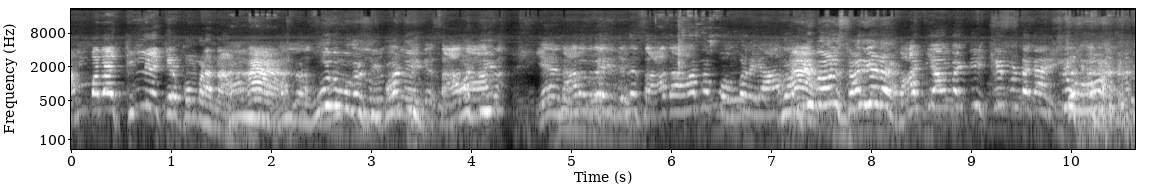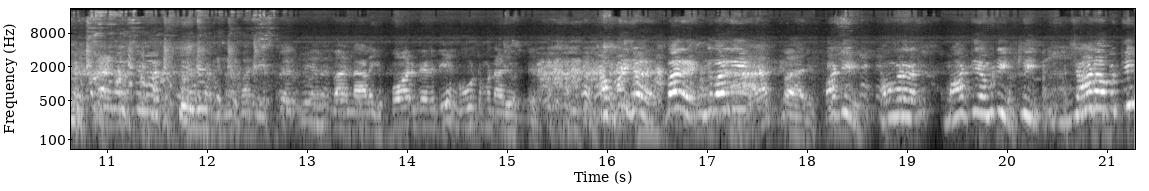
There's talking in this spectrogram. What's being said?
ஐம்பதா கிள்ளி வைக்கிற பொம்பளை நான். அந்த ஊது முகர்ச்சி பாட்டி ஏன் இது என்ன சாதாரண பொம்பளையா? சரியட. நாளைக்கு போறது எழுதி எங்க வீட்டு முன்னாடி அப்படி கேளு பாரு இங்க பாரு. பாரு. பாட்டி அவங்க இட்லி. சாணாப்பட்டி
